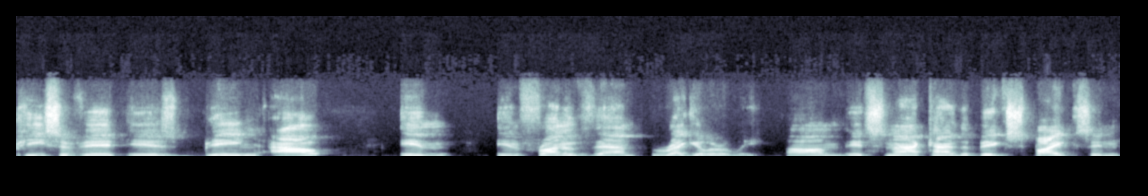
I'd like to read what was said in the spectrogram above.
piece of it is being out in in front of them regularly. Um, it's not kind of the big spikes and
